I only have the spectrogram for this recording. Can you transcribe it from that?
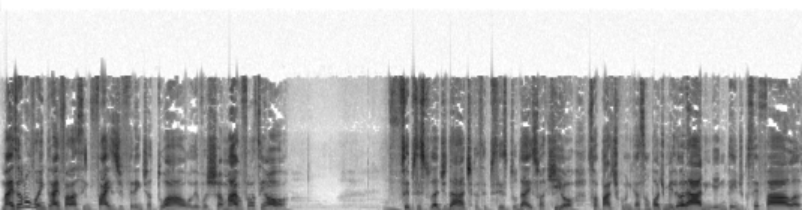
Mas eu não vou entrar e falar assim, faz de frente a tua aula. Eu vou chamar e vou falar assim, ó, você precisa estudar didática, você precisa estudar isso aqui, Sim. ó. Sua parte de comunicação pode melhorar, ninguém entende o que você fala.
